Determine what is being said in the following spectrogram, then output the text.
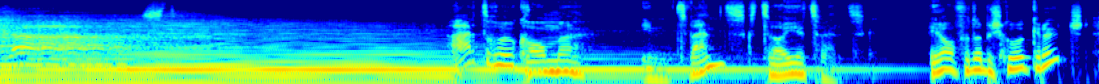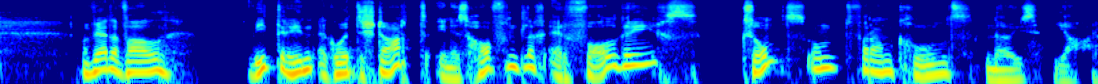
Podcast. Herzlich willkommen im 2022. Ich hoffe, du bist gut gerutscht. Auf jeden Fall weiterhin ein guter Start in ein hoffentlich erfolgreiches, gesundes und vor allem cooles neues Jahr.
